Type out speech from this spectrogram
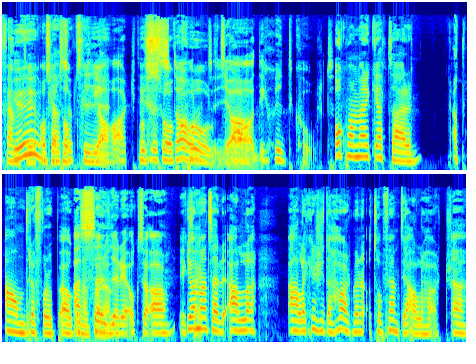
50 Gud, och så här ja, topp 10. såklart. Det är så stolt. coolt. Ja, det är skitcoolt. Och man märker att, så här, att andra får upp ögonen Att för en. säga det också, ja exakt. Ja men att så här, alla, alla kanske inte har hört men topp 50 har alla hört. Ja,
